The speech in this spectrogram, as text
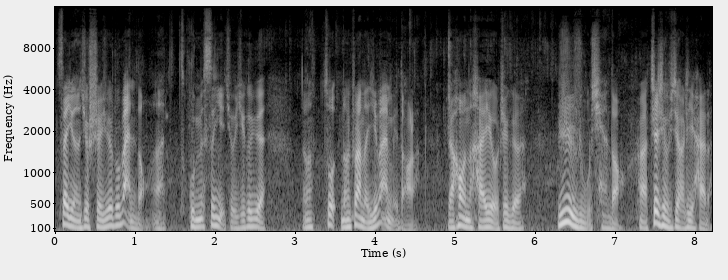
再有呢就是月入万刀啊，顾名思义就一个月能做能赚到一万美刀了。然后呢，还有这个日入千刀啊，这就比较厉害了，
